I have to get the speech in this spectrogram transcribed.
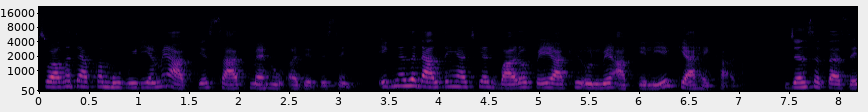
स्वागत है आपका मूव मीडिया में। आपके साथ मैं हूँ अदिति सिंह। एक नज़र डालते हैं आज के अखबारों पे, आखिर उनमें आपके लिए क्या है खास? जनसत्ता से।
